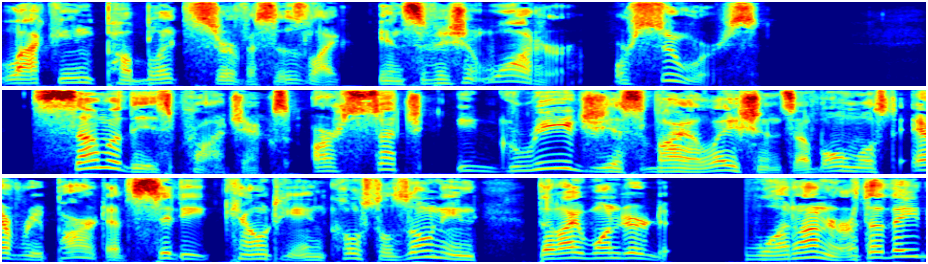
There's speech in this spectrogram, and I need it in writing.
lacking public services like insufficient water or sewers. Some of these projects are such egregious violations of almost every part of city, county, and coastal zoning that I wondered, what on earth are they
